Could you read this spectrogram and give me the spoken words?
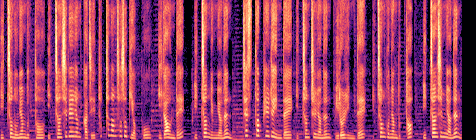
2005년부터 2011년까지 토트넘 소속이었고 이 가운데 2006년은 체스터필드인데 2007년은 미롤인데 2009년부터 2010년은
